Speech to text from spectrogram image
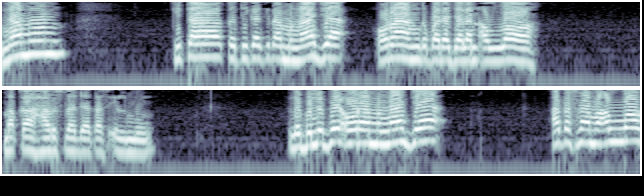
Namun kita ketika kita mengajak orang kepada jalan Allah maka haruslah di atas ilmu. Lebih-lebih orang mengajak atas nama Allah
